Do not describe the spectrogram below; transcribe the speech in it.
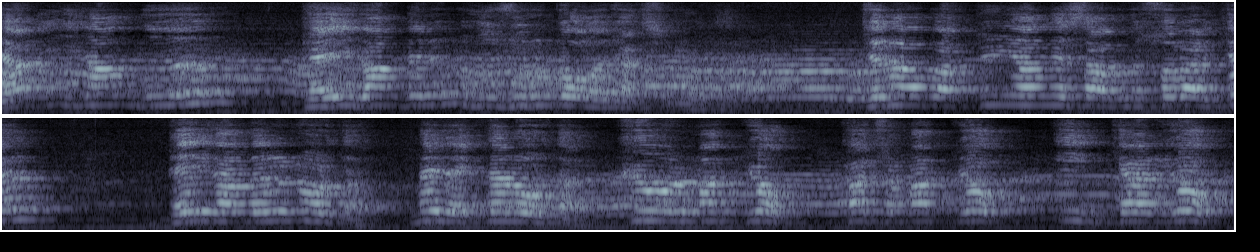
Yani inandığın peygamberin huzurunda olacaksın orada. Cenab-ı Hak dünyanın hesabını sorarken peygamberin orada, melekler orada. Kıvırmak yok, kaçamak yok, inkar yok.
